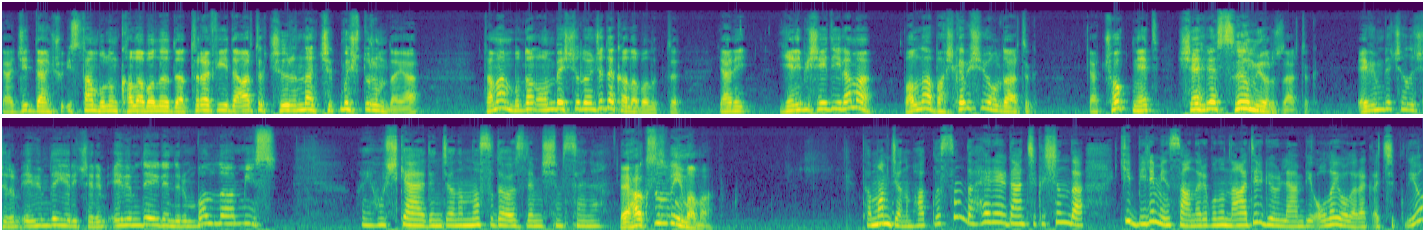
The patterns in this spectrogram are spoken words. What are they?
Ya cidden şu İstanbul'un kalabalığı da trafiği de artık çığırından çıkmış durumda ya. Tamam bundan 15 yıl önce de kalabalıktı. Yani yeni bir şey değil ama vallahi başka bir şey oldu artık. Ya çok net şehre sığmıyoruz artık. Evimde çalışırım, evimde yer içerim, evimde eğlenirim. Vallahi mis. Ay hoş geldin canım. Nasıl da özlemişim seni. E haksız mıyım ama? Tamam canım haklısın da her evden çıkışında ki bilim insanları bunu nadir görülen bir olay olarak açıklıyor.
